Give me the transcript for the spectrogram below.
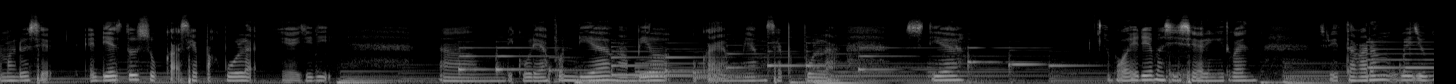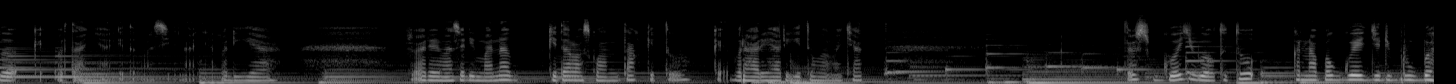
Emang dia dia tuh suka sepak bola ya. Jadi um, di kuliah pun dia ngambil UKM yang sepak bola. Terus dia ya pokoknya dia masih sharing itu kan cerita. Kadang gue juga kayak bertanya gitu masih nanya ke dia. Terus ada masa di mana kita lost kontak gitu kayak berhari-hari gitu nggak ngechat. Terus gue juga waktu itu kenapa gue jadi berubah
